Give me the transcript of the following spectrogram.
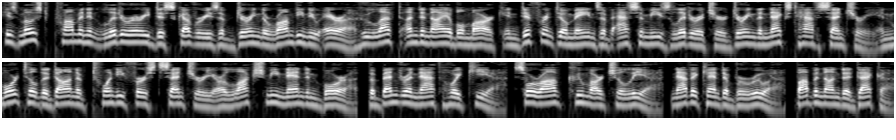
His most prominent literary discoveries of during the Ramdhenu era who left undeniable mark in different domains of Assamese literature during the next half-century and more till the dawn of 21st century are Lakshmi Nandan Bora, Babendra Nath Hoykia, Saurabh Kumar Chaliha, Navakanta Barua, Bhabananda Deka,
